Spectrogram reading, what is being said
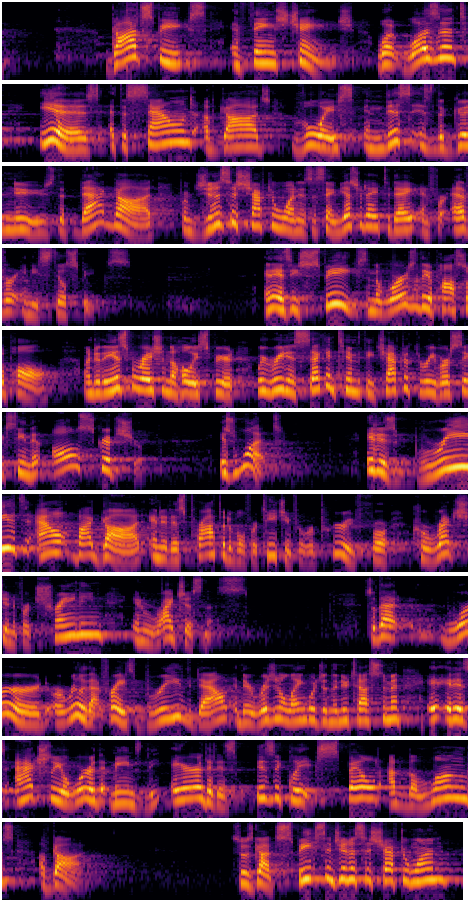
God speaks and things change. What wasn't is at the sound of God's voice. And this is the good news that that God from Genesis chapter 1 is the same yesterday, today, and forever, and he still speaks. And as he speaks, in the words of the Apostle Paul, under the inspiration of the Holy Spirit, we read in 2 Timothy chapter 3, verse 16, that all scripture is what? It is breathed out by God and it is profitable for teaching, for reproof, for correction, for training in righteousness. So that word, or really that phrase, breathed out in the original language in the New Testament, it, it is actually a word that means the air that is physically expelled out of the lungs of God. So as God speaks in Genesis chapter 1,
